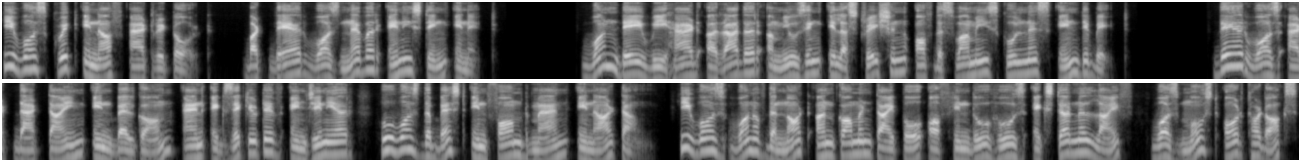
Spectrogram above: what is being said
He was quick enough at retort, but there was never any sting in it. One day we had a rather amusing illustration of the Swami's coolness in debate. There was at that time in Belgaum an executive engineer who was the best informed man in our town. He was one of the not uncommon typo of Hindu whose external life was most orthodox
